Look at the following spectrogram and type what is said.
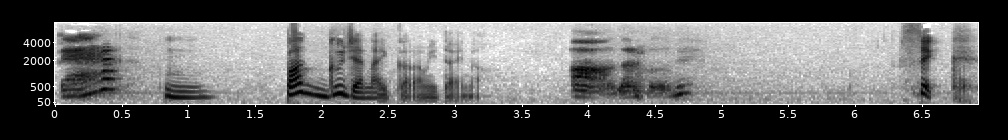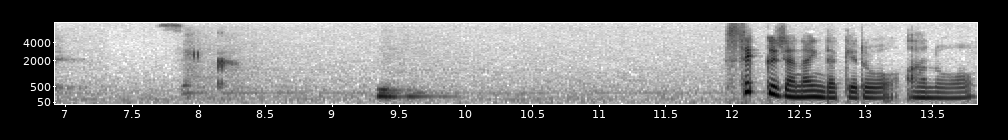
bag? うん。バッグじゃないからみたいな。ああ、なるほどね。sick。sick. うん。sick じゃないんだけど、あの、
